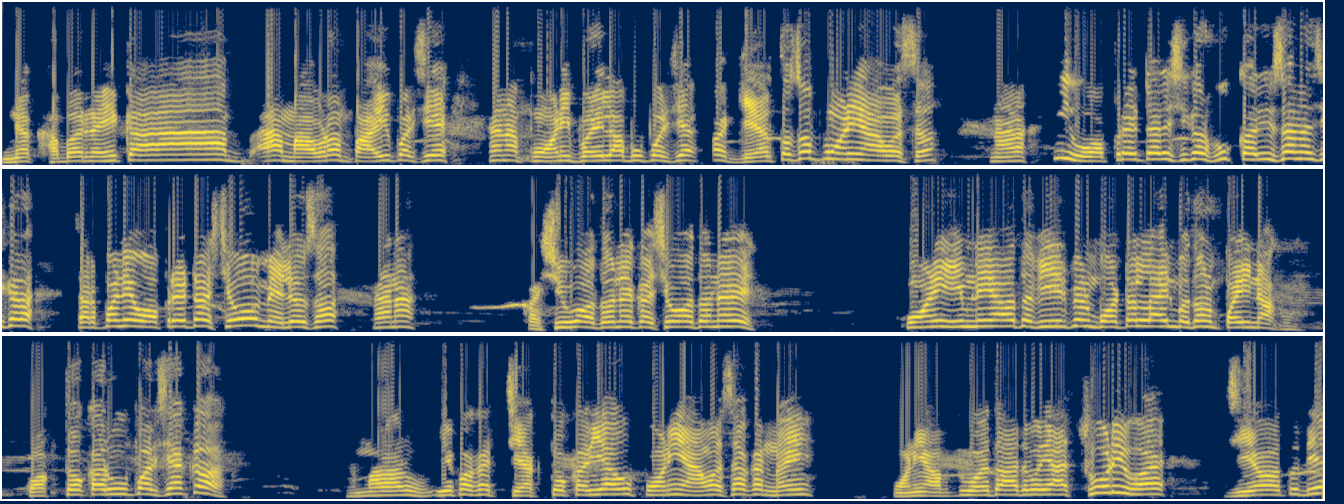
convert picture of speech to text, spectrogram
એને ખબર નહીં કે આ માવડા પાવી પડશે એના પોણી ભરી લાવવું પડશે. ઘેર તો શું પોણી આવે છે? ના ના. એ ઓપરેટર શિખર હું કર્યું છે ને શિખર સરપંચે ઓપરેટર કેવો મેલ્યો છે? ના ના. કશું વાંધો નહીં, કશું વાંધો નહીં. કોણી એમ નહીં આવે તો વીસ રૂપિયાની બોટલ લાવીને બધાને પૈ નાખું. કોક તો કરવું પડશે કે? મારું એક વખત ચેક તો કરી આવું, પાણી આવે છે કે નહીં? પાણી આવતું હોય તો આ વળી આ છોડ્યું હોય. જે હતું દે.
